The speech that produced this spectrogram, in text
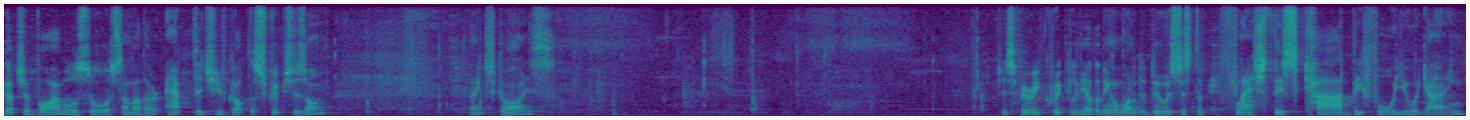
got your Bibles or some other app that you've got the scriptures on? Thanks, guys. Just very quickly, the other thing I wanted to do is just to flash this card before you again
